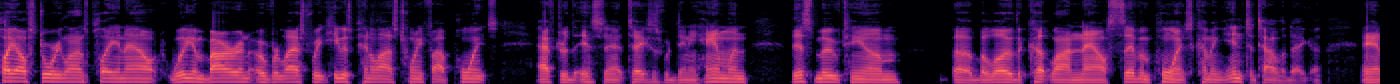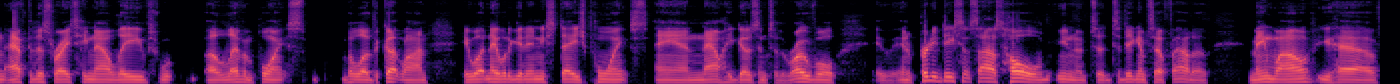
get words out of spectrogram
playoff storylines playing out. William Byron over last week, he was penalized 25 points after the incident at Texas with Denny Hamlin. This moved him uh, below the cut line now, seven points coming into Talladega. And after this race, he now leaves 11 points below the cut line. He wasn't able to get any stage points, and now he goes into the Roval in a pretty decent sized hole, you know, to, to dig himself out of. Meanwhile, you have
